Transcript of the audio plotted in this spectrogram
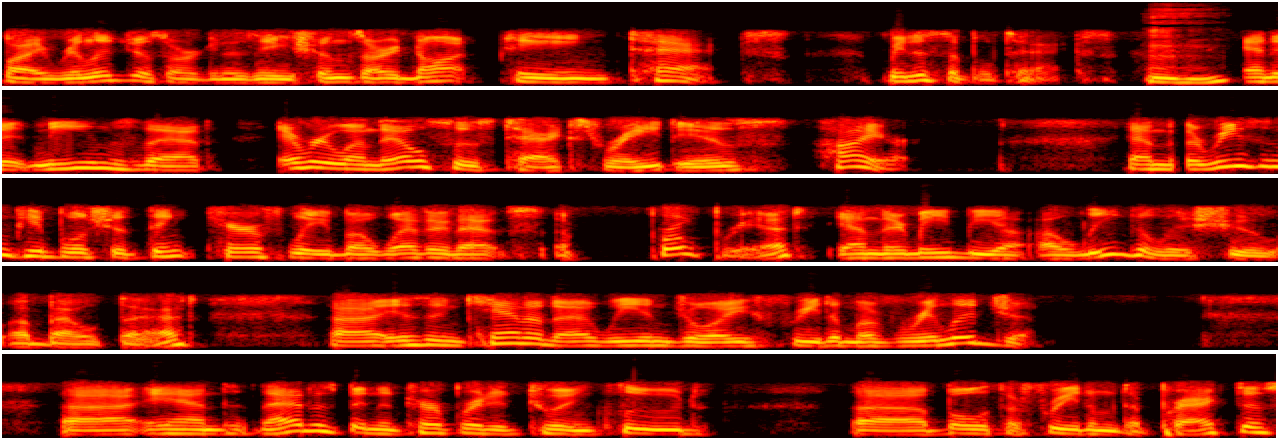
by religious organizations are not paying tax, municipal tax. Mm-hmm. And it means that everyone else's tax rate is higher. And the reason people should think carefully about whether that's appropriate, and there may be a, a legal issue about that, uh, is in Canada we enjoy freedom of religion. Uh, and that has been interpreted to include uh, both a freedom to practice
